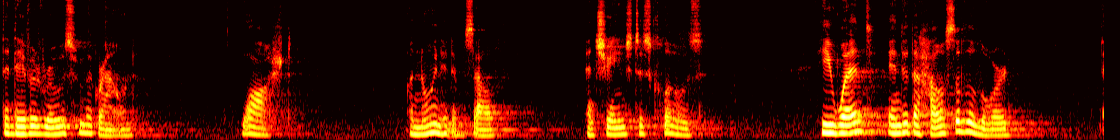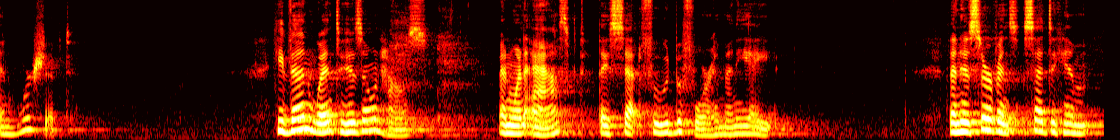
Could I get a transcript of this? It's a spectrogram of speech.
Then David rose from the ground, washed, anointed himself, and changed his clothes. He went into the house of the Lord and worshiped. He then went to his own house, and when asked, they set food before him, and he ate. Then his servants said to him,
